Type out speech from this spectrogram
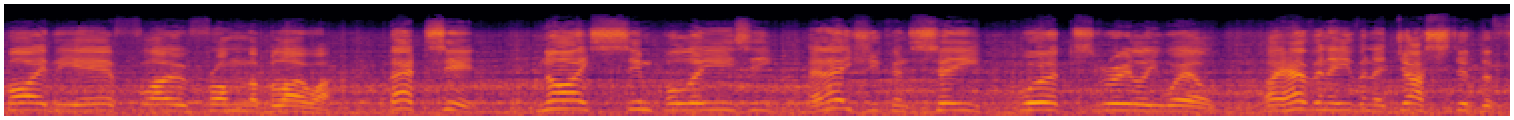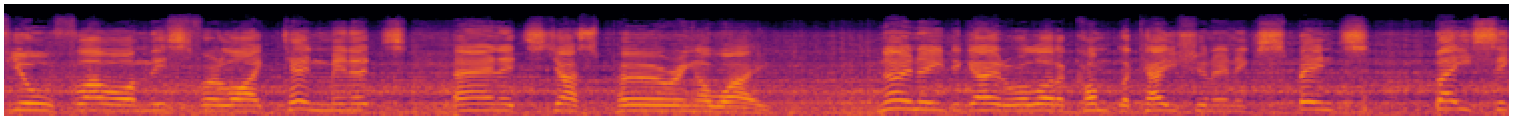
by the airflow from the blower. That's it. Nice, simple, easy, and as you can see, works really well. I haven't even adjusted the fuel flow on this for like 10 minutes and it's just purring away. No need to go to a lot of complication and expense. Basic,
